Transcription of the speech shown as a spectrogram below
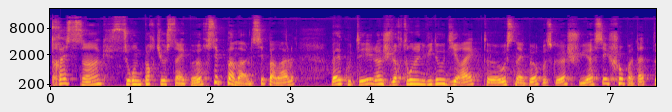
13-5 sur une partie au sniper, c'est pas mal, c'est pas mal. Bah écoutez, là, je vais retourner une vidéo directe euh, au sniper parce que là, je suis assez chaud patate.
